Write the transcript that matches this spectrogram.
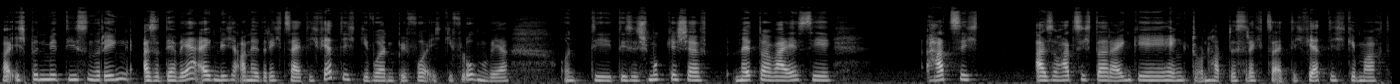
weil ich bin mit diesem Ring, also der wäre eigentlich auch nicht rechtzeitig fertig geworden, bevor ich geflogen wäre. Und die, dieses Schmuckgeschäft netterweise hat sich, also hat sich da reingehängt und hat das rechtzeitig fertig gemacht.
